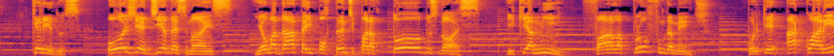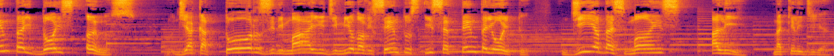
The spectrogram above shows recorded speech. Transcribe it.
Queridos, hoje é Dia das Mães e é uma data importante para todos nós e que a mim fala profundamente, porque há 42 anos, no dia 14 de maio de 1978, Dia das Mães, ali, naquele dia.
